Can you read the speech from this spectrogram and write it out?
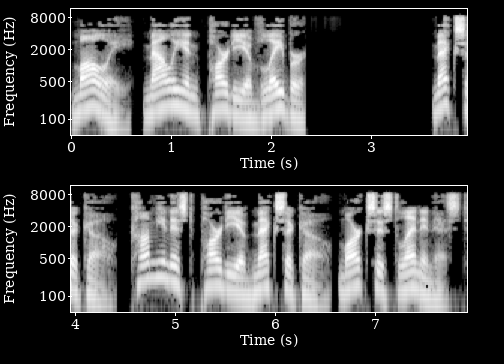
Mali, Malian Party of Labour Mexico, Communist Party of Mexico Marxist-Leninist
